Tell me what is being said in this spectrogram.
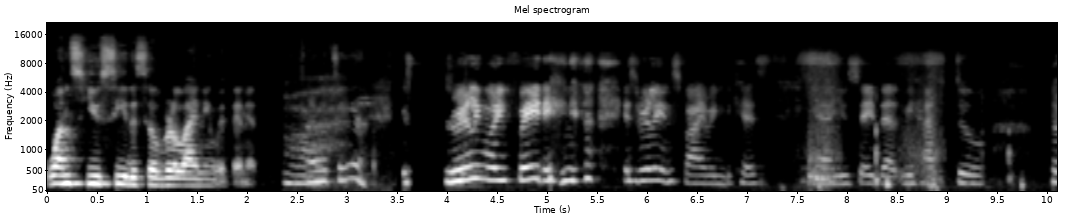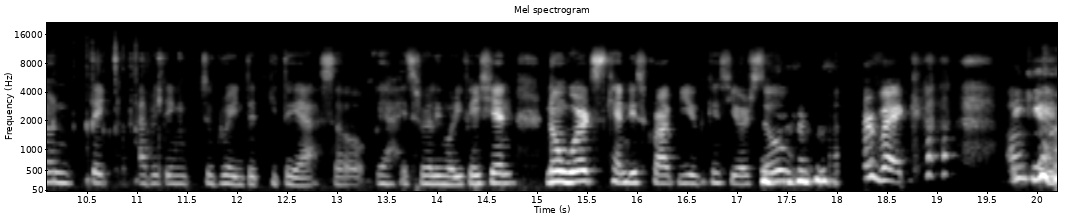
once you see the silver lining within it. Oh, I would say yeah. It's really motivating. it's really inspiring because yeah, you say that we have to don't take everything to granted gitu ya. So yeah, it's really motivation. No words can describe you because you're so perfect. Thank you.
